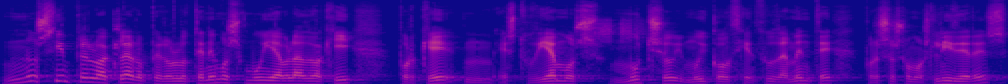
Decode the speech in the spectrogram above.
no siempre lo aclaro, pero lo tenemos muy hablado aquí porque mm, estudiamos mucho y muy concienzudamente, por eso somos líderes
